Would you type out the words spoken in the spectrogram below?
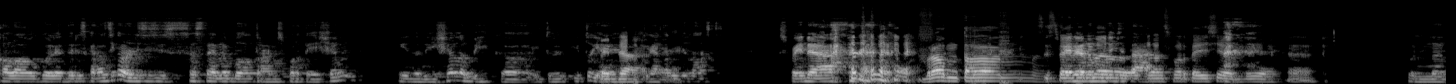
kalau gue lihat dari sekarang sih kalau dari sisi sustainable transportation Indonesia lebih ke itu itu ya Sepeda. yang kelihatan jelas sepeda Brompton. Sepeda sustainable 60 juta. transportation iya benar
